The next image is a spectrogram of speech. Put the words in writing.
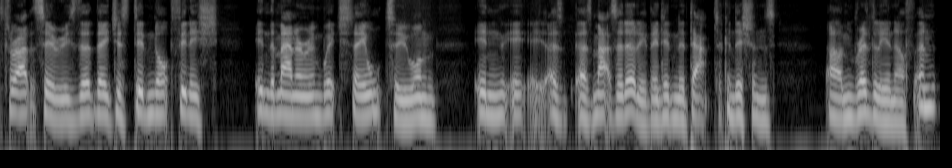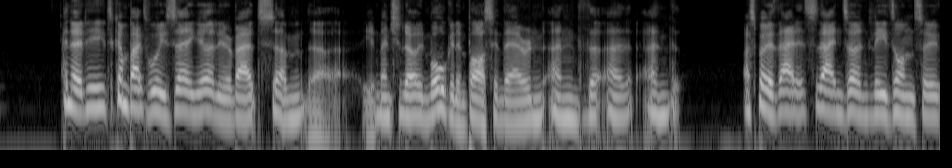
throughout the series that they just did not finish in the manner in which they ought to. On in, in as as Matt said earlier, they didn't adapt to conditions um, readily enough. And you know, to come back to what you were saying earlier about um, uh, you mentioned Eoin Morgan in passing there, and and the, uh, and I suppose that it's that in turn leads on to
